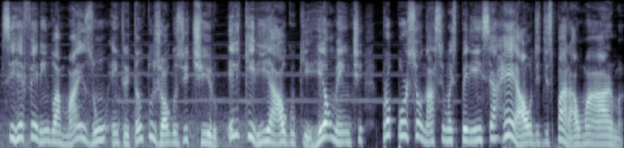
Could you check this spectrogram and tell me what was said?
se referindo a mais um entre tantos jogos de tiro. Ele queria algo que realmente proporcionasse uma experiência real de disparar uma arma,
